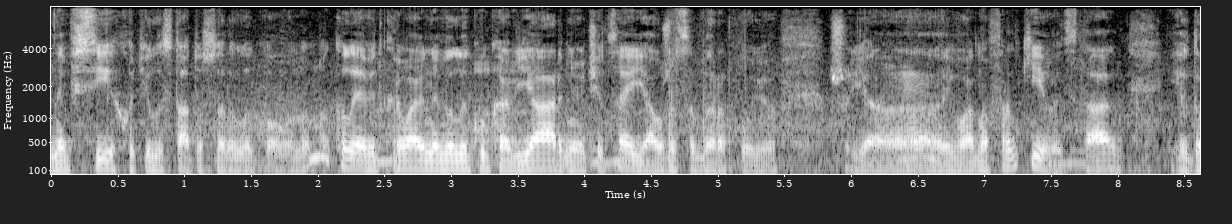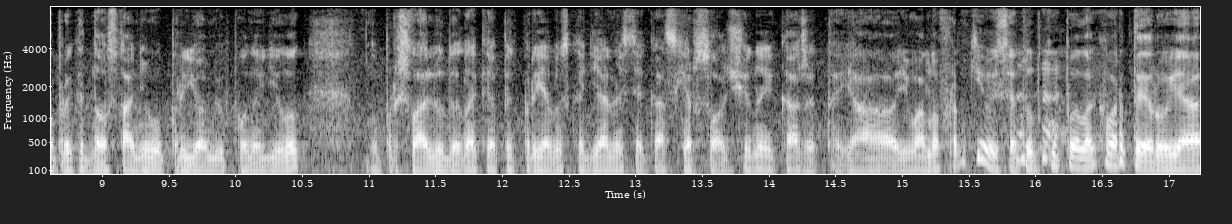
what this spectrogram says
не всі хотіли статусу релоковано. Ну, коли я відкриваю невелику кав'ярню чи це, я вже себе рахую, що я Івано-Франківець. Так? І, наприклад, на останньому прийомі в понеділок ну, прийшла людина, яка підприємницька діяльність, яка з Херсонщини, і каже, та я Івано-Франківець, я тут купила квартиру, я,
